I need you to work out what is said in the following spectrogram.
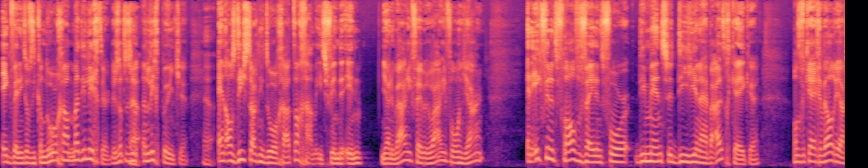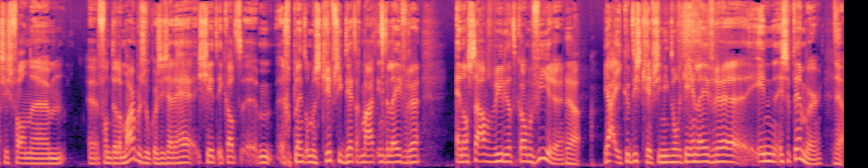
Ik weet niet of die kan doorgaan, maar die ligt er. Dus dat is Ja. een, een lichtpuntje. Ja. En als die straks niet doorgaat, dan gaan we iets vinden in januari, februari volgend jaar. En ik vind het vooral vervelend voor die mensen die hier naar hebben uitgekeken. Want we kregen wel reacties van, ehm eh, van Delamar bezoekers. Die zeiden, Hé, shit, ik had ehm, gepland om mijn scriptie 30 maart in te leveren. En dan s'avonds bij jullie dat te komen vieren. Ja. Ja, je kunt die scriptie niet nog een keer inleveren in, in september. Ja.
